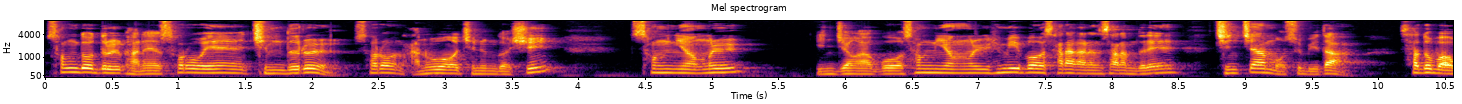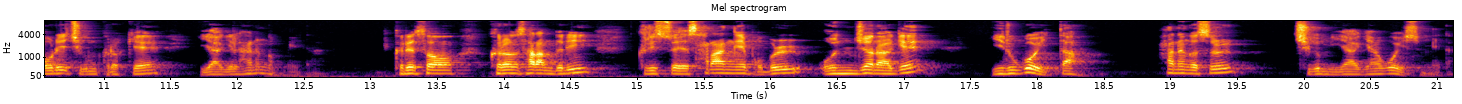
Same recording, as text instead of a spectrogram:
성도들 간에 서로의 짐들을 서로 나누어지는 것이 성령을 인정하고 성령을 힘입어 살아가는 사람들의 진짜 모습이다. 사도 바울이 지금 그렇게 이야기를 하는 겁니다. 그래서 그런 사람들이 그리스도의 사랑의 법을 온전하게 이루고 있다 하는 것을 지금 이야기하고 있습니다.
